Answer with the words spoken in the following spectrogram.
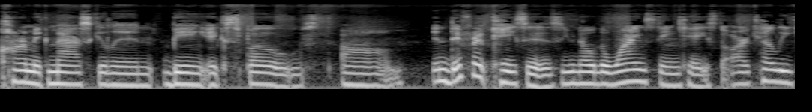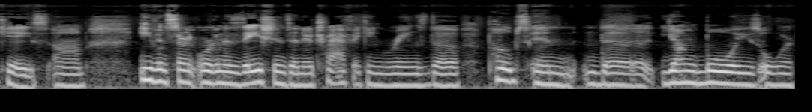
karmic masculine being exposed. Um, in different cases, you know, the Weinstein case, the R. Kelly case, um, even certain organizations and their trafficking rings, the popes and the young boys, or,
